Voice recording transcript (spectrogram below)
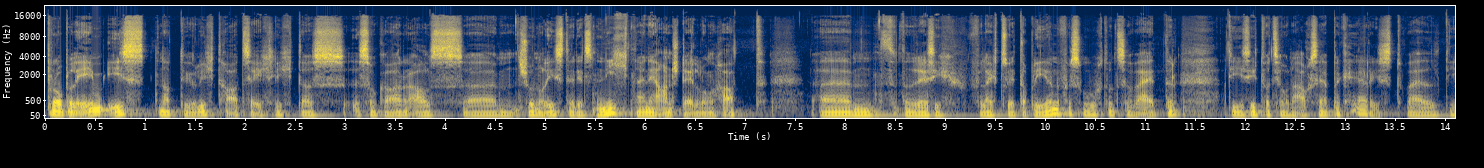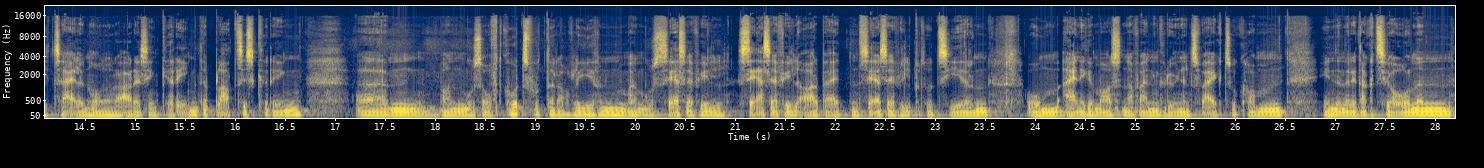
Problem ist natürlich tatsächlich, dass sogar als ähm, Journalist, der jetzt nicht eine Anstellung hat, ähm, sondern der sich vielleicht zu etablieren versucht und so weiter, die Situation auch sehr prekär ist, weil die Zeilenhonorare sind gering, der Platz ist gering, ähm, man muss oft Kurzfutter abliefern, man muss sehr, sehr viel, sehr, sehr viel arbeiten, sehr, sehr viel produzieren, um einigermaßen auf einen grünen Zweig zu kommen. In den Redaktionen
